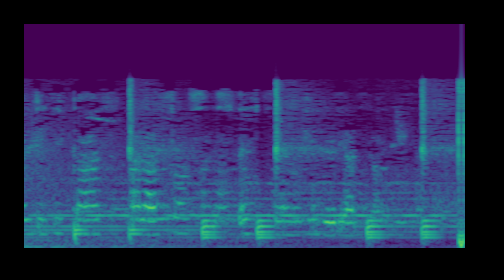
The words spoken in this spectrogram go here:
dédicace à la 106 FM Judelia Wrestling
